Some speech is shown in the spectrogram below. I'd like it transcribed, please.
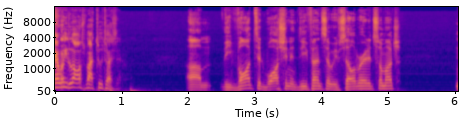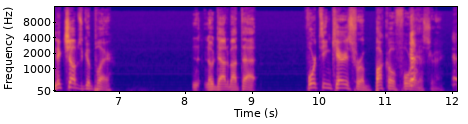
And we lost by two touchdowns. um, the vaunted Washington defense that we've celebrated so much. Nick Chubb's a good player, no doubt about that. 14 carries for a buck 04 Yeah. yesterday. Yeah.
